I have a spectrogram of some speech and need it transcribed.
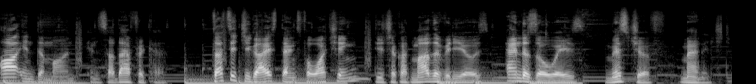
are in demand in South Africa. That's it you guys, thanks for watching, do check out my other videos, and as always, mischief managed.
